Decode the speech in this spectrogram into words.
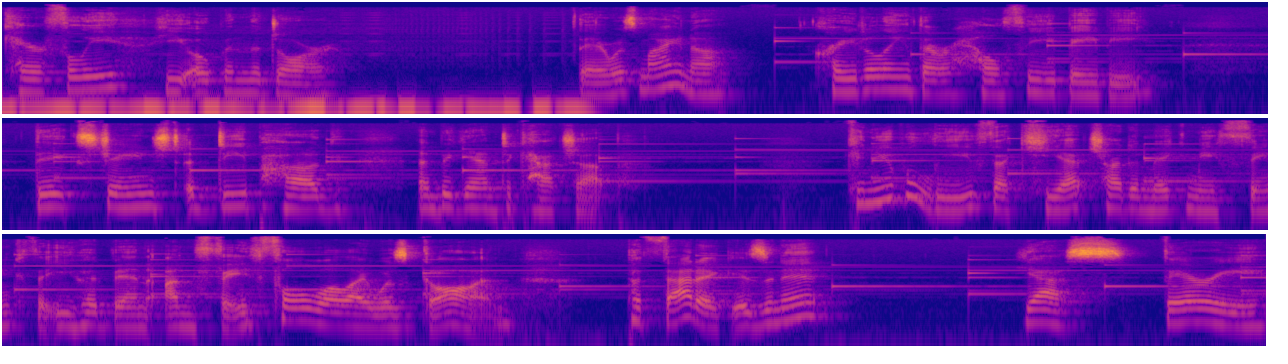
Carefully, he opened the door. There was Mina, cradling their healthy baby. They exchanged a deep hug and began to catch up. Can you believe that Kiet tried to make me think that you had been unfaithful while I was gone? Pathetic, isn't it? Yes, very.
